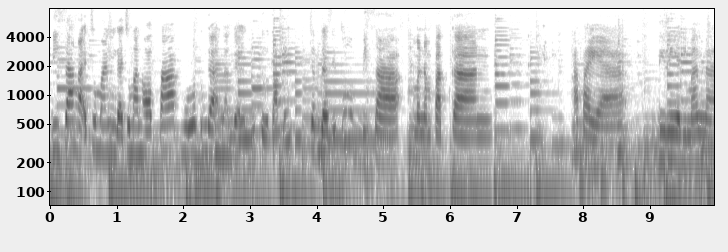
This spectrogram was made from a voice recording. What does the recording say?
bisa nggak cuman nggak cuman otak, mulut enggak enggak enggak gitu. Tapi cerdas itu bisa menempatkan apa ya dirinya di mana,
